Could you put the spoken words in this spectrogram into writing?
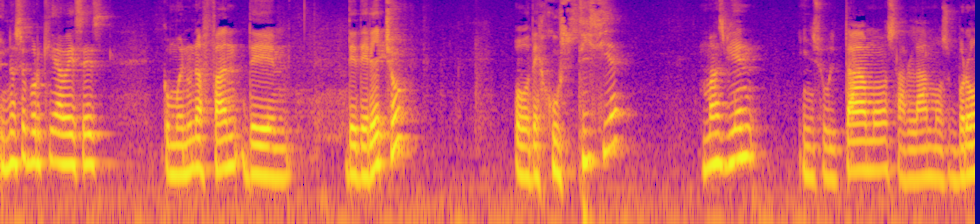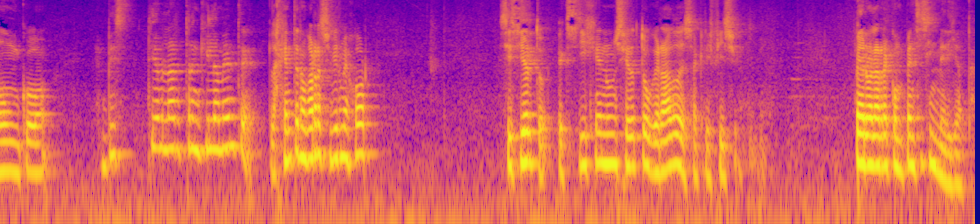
Y no sé por qué a veces, como en un afán de, de derecho o de justicia, más bien insultamos, hablamos bronco, en vez de hablar tranquilamente. La gente nos va a recibir mejor. Sí cierto, exigen un cierto grado de sacrificio, pero la recompensa es inmediata.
